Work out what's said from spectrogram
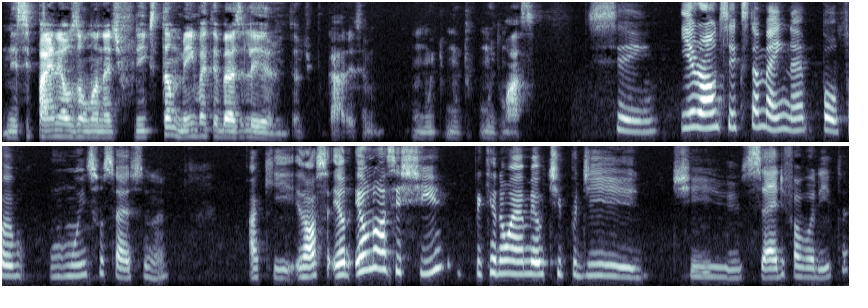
nesse painelzão na Netflix também vai ter brasileiro. Então, tipo, cara, isso é muito, muito, muito massa. Sim. E Round Six também, né? Pô, foi muito sucesso, né? Aqui. Nossa, eu, eu não assisti, porque não é meu tipo de, de série favorita.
